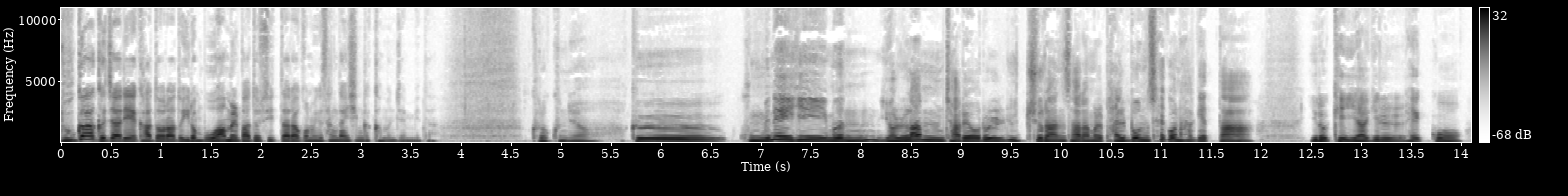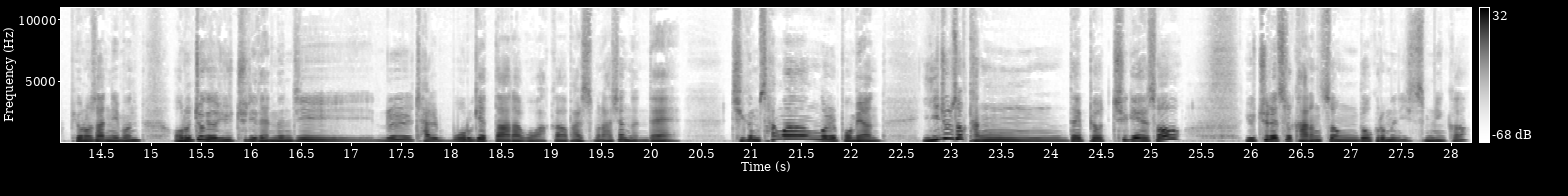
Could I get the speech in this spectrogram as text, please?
누가 그 자리에 가더라도 이런 모함을 받을 수 있다라고 하면 이게 상당히 심각한 문제입니다. 그렇군요. 그 국민의힘은 열람 자료를 유출한 사람을 발본색원하겠다 이렇게 이야기를 했고 변호사님은 어느 쪽에서 유출이 됐는지를 잘 모르겠다라고 아까 말씀을 하셨는데 지금 상황을 보면 이준석 당 대표 측에서 유출했을 가능성도 그러면 있습니까?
